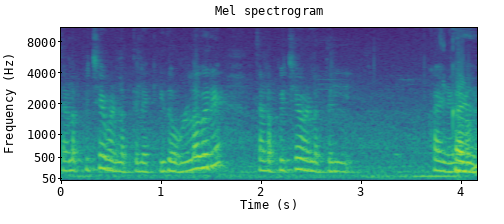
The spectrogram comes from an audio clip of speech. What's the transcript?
തിളപ്പിച്ച വെള്ളത്തിലേക്ക് ഇതുള്ളവർ തിളപ്പിച്ച വെള്ളത്തിൽ കഴുകണം.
